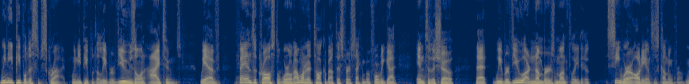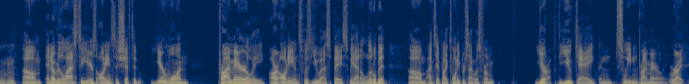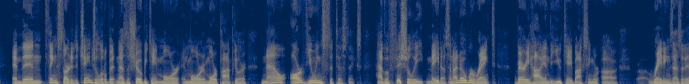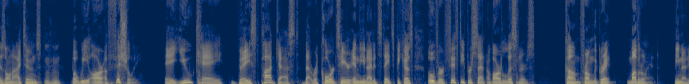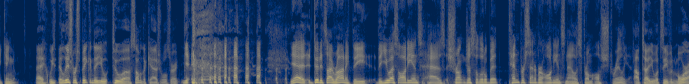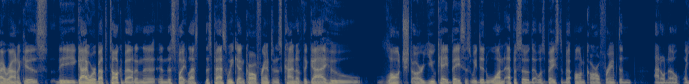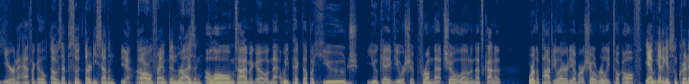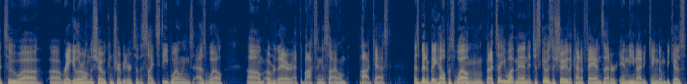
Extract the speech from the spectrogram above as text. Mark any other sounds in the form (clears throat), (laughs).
we need people to subscribe. We need people to leave reviews on iTunes. We have fans across the world. I wanted to talk about this for a second before we got into the show. That we review our numbers monthly to see where our audience is coming from. Mm-hmm. Um, and over the last two years, the audience has shifted. Year one, primarily our audience was U.S. based. We had a little bit, um, I'd say probably twenty percent was from Europe, the U.K. and Sweden primarily. Right. And then things started to change a little bit. And as the show became more and more and more popular, now our viewing statistics have officially made us. And I know we're ranked very high in the UK boxing uh, uh, ratings as it is on iTunes, Mm-hmm. but we are officially a UK based podcast that records here in the United States because over 50% of our listeners come from the great motherland, the United Kingdom. Hey, we at least we're speaking to you to uh, some of the casuals, right? Yeah, (laughs) yeah, dude. It's ironic. the The U.S. audience has shrunk just a little bit. Ten percent of our audience now is from Australia. I'll tell you what's even more ironic is the guy we're about to talk about in the in this fight last this past weekend, Carl Frampton, is kind of the guy who launched our UK bases. We did one episode that was based about on Carl Frampton. I don't know, a year and a half ago. Oh, it was episode thirty-seven. Yeah, uh, Carl Frampton Rising. a long time ago, and that we picked up a huge UK viewership from that show alone, and that's kind of where the popularity of our show really took off. Yeah, we got to give some credit to uh, uh, regular on the show contributor to the site, Steve Wellings, as well, um, over there at the Boxing Asylum podcast. Has been a big help as well. Mhm. But I tell you what, man, it just goes to show you the kind of fans that are in the United Kingdom because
